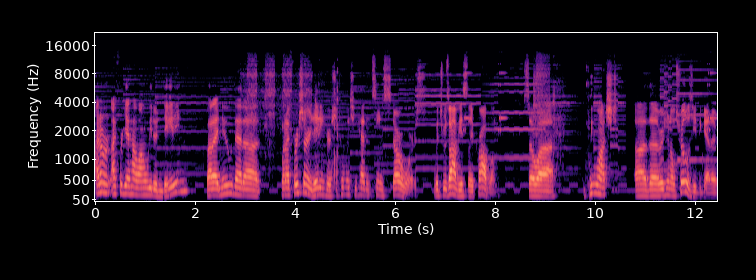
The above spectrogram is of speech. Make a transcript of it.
I don't. I forget how long we'd been dating, but I knew that uh, when I first started dating her, she told me she hadn't seen Star Wars, which was obviously a problem. So uh, we watched uh, the original trilogy together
